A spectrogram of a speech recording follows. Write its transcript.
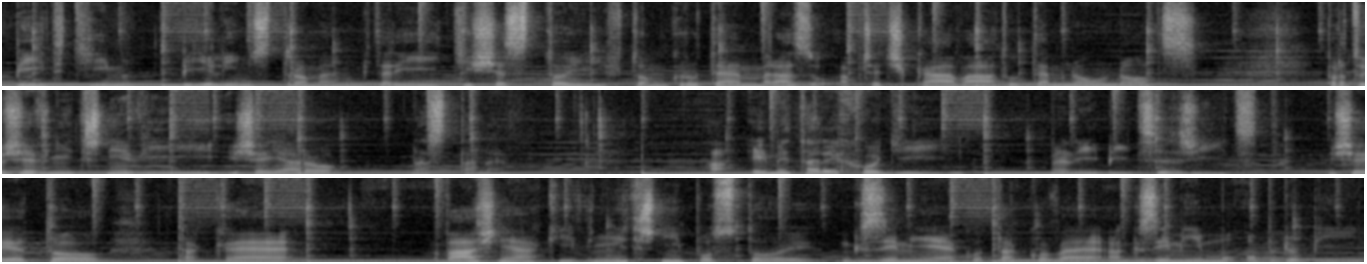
Být tím bílým stromem, který tiše stojí v tom krutém mrazu a přečkává tu temnou noc, protože vnitřně ví, že jaro nastane. A i mi tady chodí, mi líbí si říct, že je to také váš nějaký vnitřní postoj k zimě jako takové a k zimnímu období.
